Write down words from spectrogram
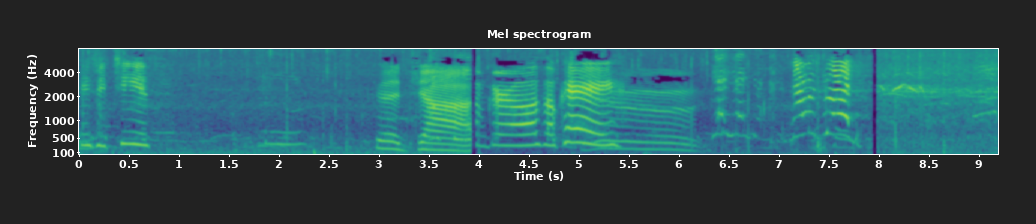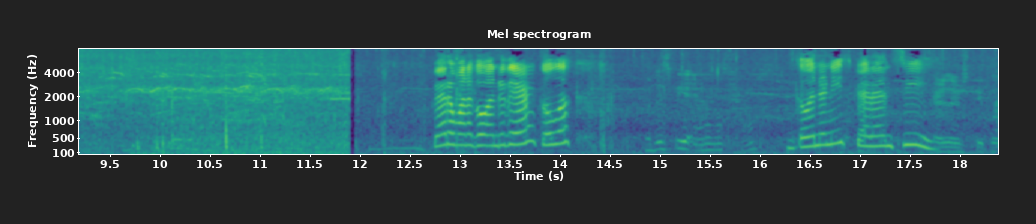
Hey, say cheese. Good job, girls. Okay. Yeah, yeah, yeah. Now it's done. Greta, want to go under there? Go look. Would this be an animal's house? Go underneath, Greta, and see. Here, there's people.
